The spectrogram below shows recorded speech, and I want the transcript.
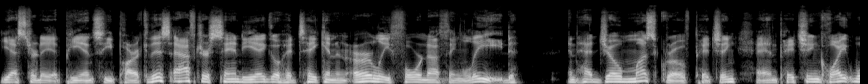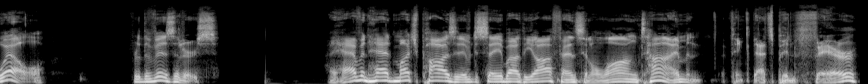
yesterday at PNC Park. This after San Diego had taken an early 4 nothing lead and had Joe Musgrove pitching and pitching quite well for the visitors. I haven't had much positive to say about the offense in a long time, and I think that's been fair.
